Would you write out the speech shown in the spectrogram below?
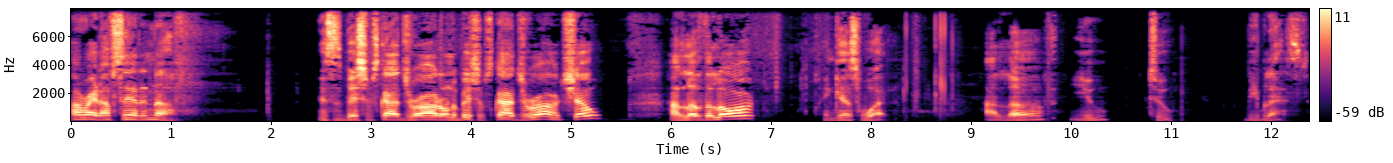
All right, I've said enough. This is Bishop Scott Gerard on the Bishop Scott Gerard Show. I love the Lord. And guess what? I love you too. Be blessed.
